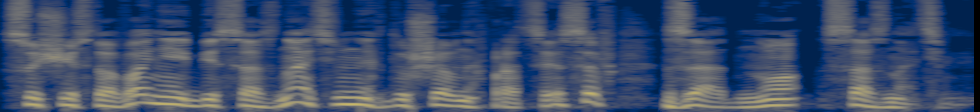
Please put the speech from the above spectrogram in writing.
существование бессознательных душевных процессов заодно сознательными.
